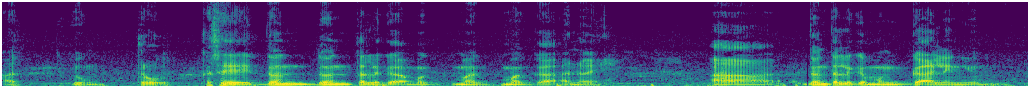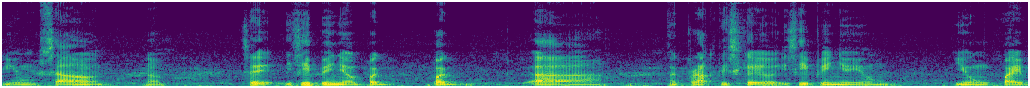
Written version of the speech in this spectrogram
at yung throat. Kasi doon doon talaga mag mag, mag ah, ano eh. Ah, doon talaga manggaling yung yung sound, no? So isipin niyo pag pag ah, nag-practice kayo, isipin niyo yung yung five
